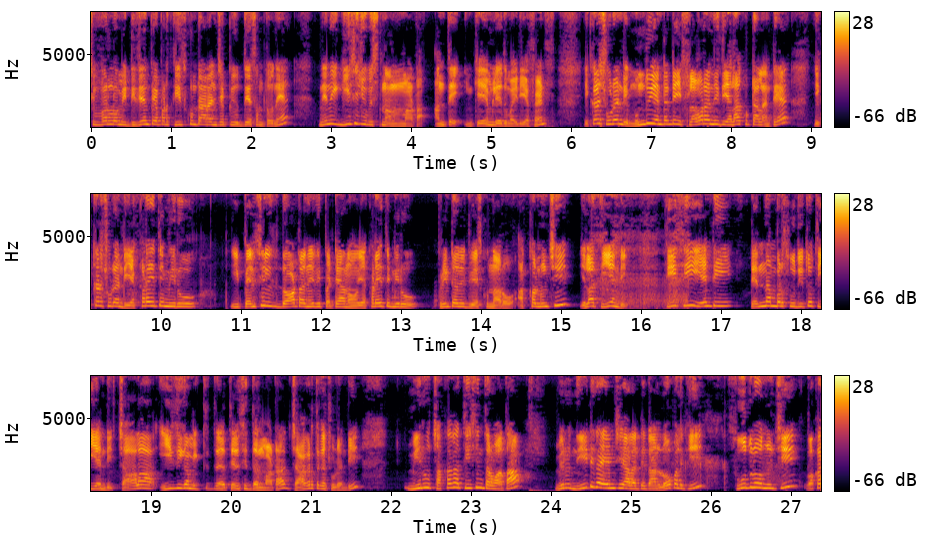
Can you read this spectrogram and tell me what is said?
చివర్లో మీ డిజైన్ పేపర్ తీసుకుంటారని చెప్పి ఉద్దేశంతోనే నేను ఈ గీసి చూపిస్తున్నాను అనమాట అంతే ఇంకేం లేదు మై డియర్ ఫ్రెండ్స్ ఇక్కడ చూడండి ముందు ఏంటంటే ఈ ఫ్లవర్ అనేది ఎలా కుట్టాలంటే ఇక్కడ చూడండి ఎక్కడైతే మీరు ఈ పెన్సిల్ డాట్ అనేది పెట్టానో ఎక్కడైతే మీరు ప్రింట్ అనేది వేసుకున్నారో అక్కడ నుంచి ఇలా తీయండి. తీసి ఏంటి టెన్ నెంబర్ సూదితో తీయండి. చాలా ఈజీగా మీకు తెలిసిద్ది అనమాట జాగ్రత్తగా చూడండి. మీరు చక్కగా తీసిన తర్వాత మీరు నీట్గా ఏం చేయాలంటే దాని లోపలికి సూదులో నుంచి ఒక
